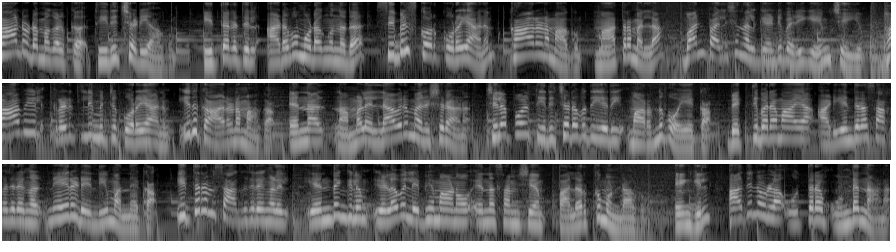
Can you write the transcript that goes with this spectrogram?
കാർഡ് ഉടമകൾക്ക് തിരിച്ചടിയാകും. ഇത്തരത്തിൽ അടവ് മുടങ്ങുന്നത് സിബിൽ സ്കോർ കുറയാനും കാരണമാകും. മാത്രമല്ല വൻ പലിശ നൽകേണ്ടി വരികയും ചെയ്യും. ഭാവിയിൽ ക്രെഡിറ്റ് ലിമിറ്റ് കുറയാനും ഇത് കാരണമാകാം. എന്നാൽ നമ്മൾ എല്ലാവരും മനുഷ്യരാണ്. ചിലപ്പോൾ തിരിച്ചടവ് തീയതി മറന്നുപോയേക്കാം. വ്യക്തിപരമായ അടിയന്തര സാഹചര്യങ്ങൾ നേരിടേണ്ടിയും വന്നേക്കാം. ഇത്തരം സാഹചര്യങ്ങളിൽ എന്തെങ്കിലും ഇളവ് ലഭ്യമാണോ എന്ന സംശയം പലർക്കും ഉണ്ടാകും എങ്കിൽ അതിനുള്ള ഉത്തരം ഉണ്ടെന്നാണ്.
